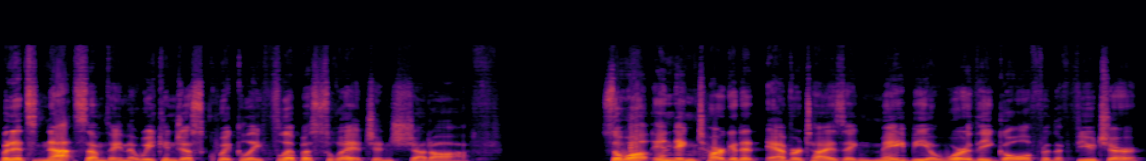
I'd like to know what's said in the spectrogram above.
but it's not something that we can just quickly flip a switch and shut off. So while ending targeted advertising may be a worthy goal for the future,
